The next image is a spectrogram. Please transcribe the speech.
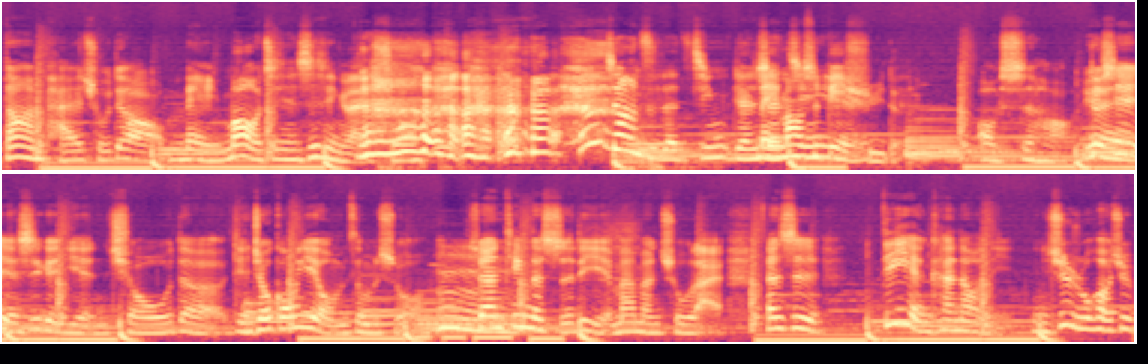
当然排除掉美貌这件事情来说，这样子的经人生经验必须的，哦，是哈，因为现在也是一个眼球的眼球工业，我们这么说。嗯虽然听的实力也慢慢出来，但是第一眼看到你，你是如何去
